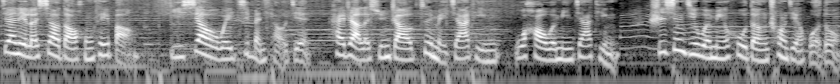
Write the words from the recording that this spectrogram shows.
建立了孝道红黑榜，以孝为基本条件，开展了寻找最美家庭、五好文明家庭、十星级文明户等创建活动，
